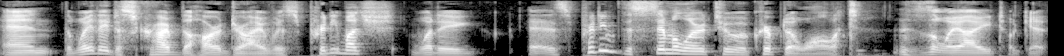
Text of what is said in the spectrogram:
and the way they described the hard drive was pretty much what a it's pretty similar to a crypto wallet. this is the way I took it.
